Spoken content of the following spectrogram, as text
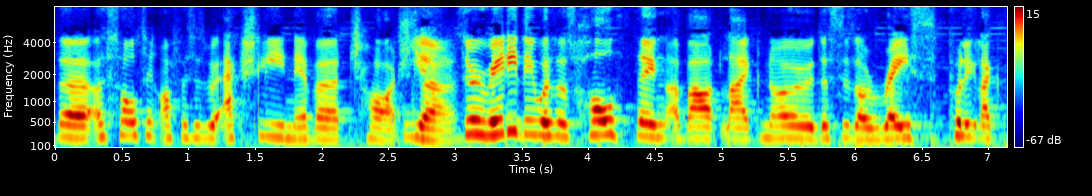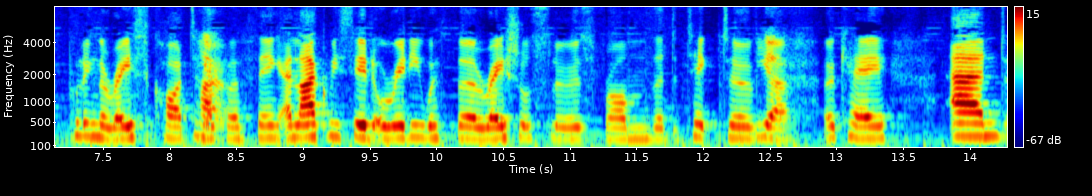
the assaulting officers were actually never charged. Yeah. So already there was this whole thing about like, no, this is a race pulling like pulling the race card type Yeah. of thing. And like we said already with the racial slurs from the detective. Yeah. Okay. And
